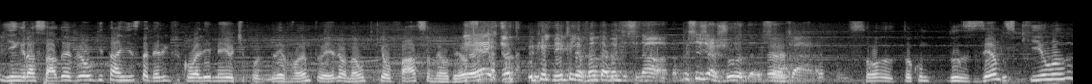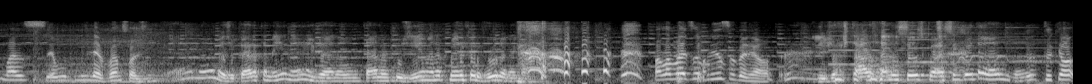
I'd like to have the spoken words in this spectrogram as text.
E engraçado é ver o guitarrista dele que ficou ali meio tipo, levanto ele ou não, o que, que eu faço, meu Deus? É, então, porque ele meio que levanta a mão e diz assim, não, eu preciso de ajuda, eu sou é, o cara. Sou, tô com 200 quilos, mas eu me levanto sozinho. É, não, mas o cara também, né, já não tá na cozinha, mas na primeira fervura, né, cara? Fala mais sobre isso, Daniel. Ele já está lá nos seus quase 50 anos, né? Tu, que é,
